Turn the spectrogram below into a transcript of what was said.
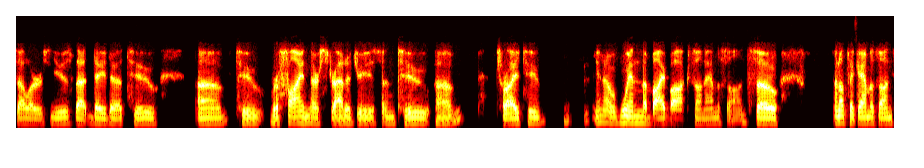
sellers use that data to uh, to refine their strategies and to um, try to you know win the buy box on Amazon. So I don't think Amazon's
